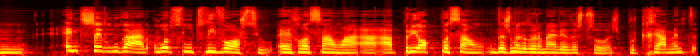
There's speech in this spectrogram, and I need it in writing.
Um, em terceiro lugar, o absoluto divórcio em relação à, à, à, preocupação da esmagadora maioria das pessoas, porque realmente uh,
